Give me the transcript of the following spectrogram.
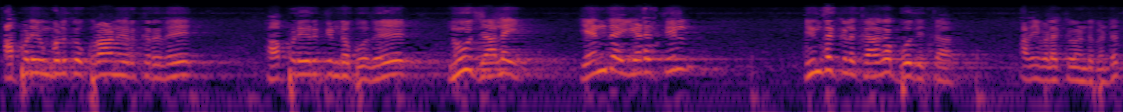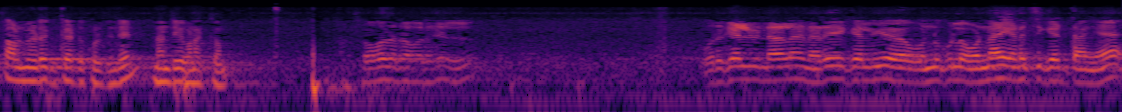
அப்படி உங்களுக்கு குரான் இருக்கிறது. அப்படி இருக்கின்ற போது நூ அலை எந்த இடத்தில் இந்துக்களுக்காக போதித்தார்? அதை விளக்க வேண்டும் என்று தாழ்மையுடன் கேட்டுக்கொள்கிறேன் நன்றி வணக்கம். சகோதரர் அவர்கள் ஒரு கேள்வினால நிறைய கேள்வியை ஒண்ணுக்குள்ள ஒன்றா இணைச்சு கேட்டாங்க.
